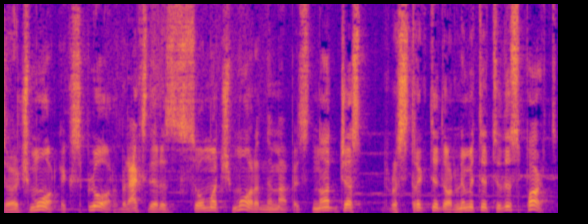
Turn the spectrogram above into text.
search more explore بالعكس there is so much more in the map it's not just restricted or limited to this part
